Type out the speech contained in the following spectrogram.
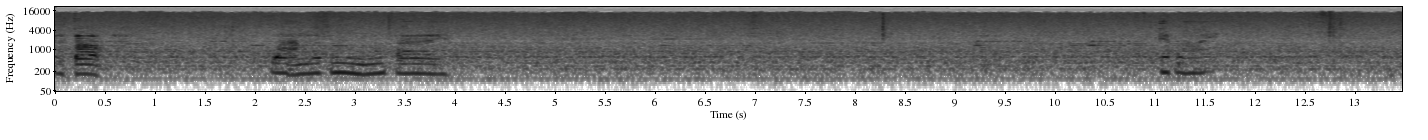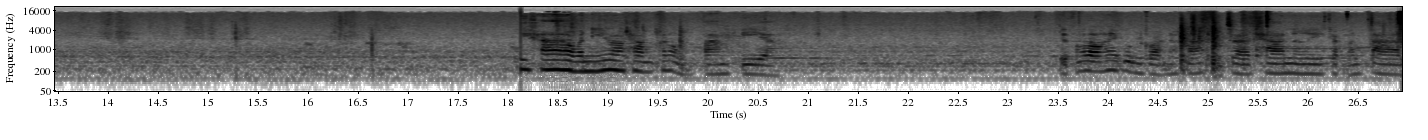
แล้วก็ วางแล้วก็หมุนลงไป เรียบร้อย นี่ค่ะ วันนี้เราทำขนมปังเปีย เดี๋ยวต้องรอให้อุ่นก่อนนะคะถึงจะทาเนยกับน้ำตาล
